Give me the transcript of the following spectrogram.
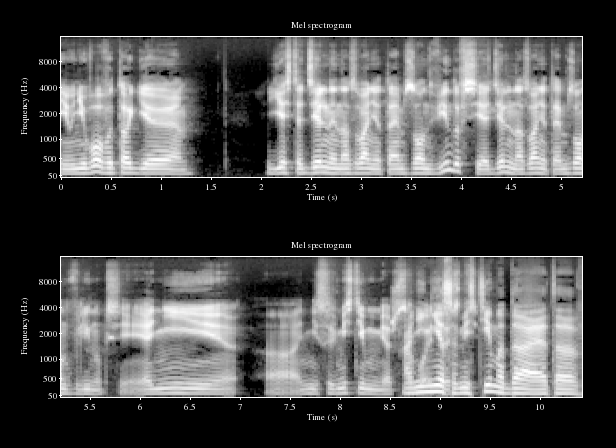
и у него в итоге есть отдельное название таймзон в Windows и отдельное название таймзон в Linux. И они несовместимы между собой. Они несовместимы, есть... да, это...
